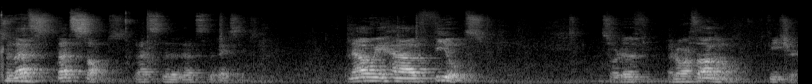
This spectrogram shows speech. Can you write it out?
so that's, that's sums. That's the, that's the basics. Now we have fields, sort of an orthogonal feature.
